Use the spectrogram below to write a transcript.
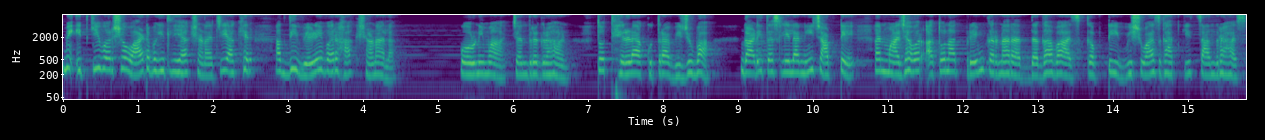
मी इतकी वर्ष वाट बघितली ह्या क्षणाची अखेर अगदी वेळेवर हा क्षण आला. पौर्णिमा चंद्रग्रहण तो थेरडा कुत्रा विजुबा गाडीत असलेला नीच आपटे आणि माझ्यावर अतोनात प्रेम करणारा दगाबाज कपटी विश्वासघातकी चांद्रहास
